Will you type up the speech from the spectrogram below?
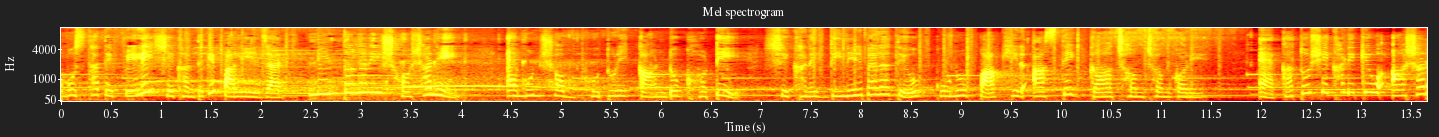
অবস্থাতে ফেলেই সেখান থেকে পালিয়ে যায়। নিমতলার এই শ্মশানে এমন সব ভুতুরে কাণ্ড ঘটে, সেখানে দিনের বেলাতেও কোনো পাখির আসতে গা ছমছম করে। একা তো সেখানে কেউ আসার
